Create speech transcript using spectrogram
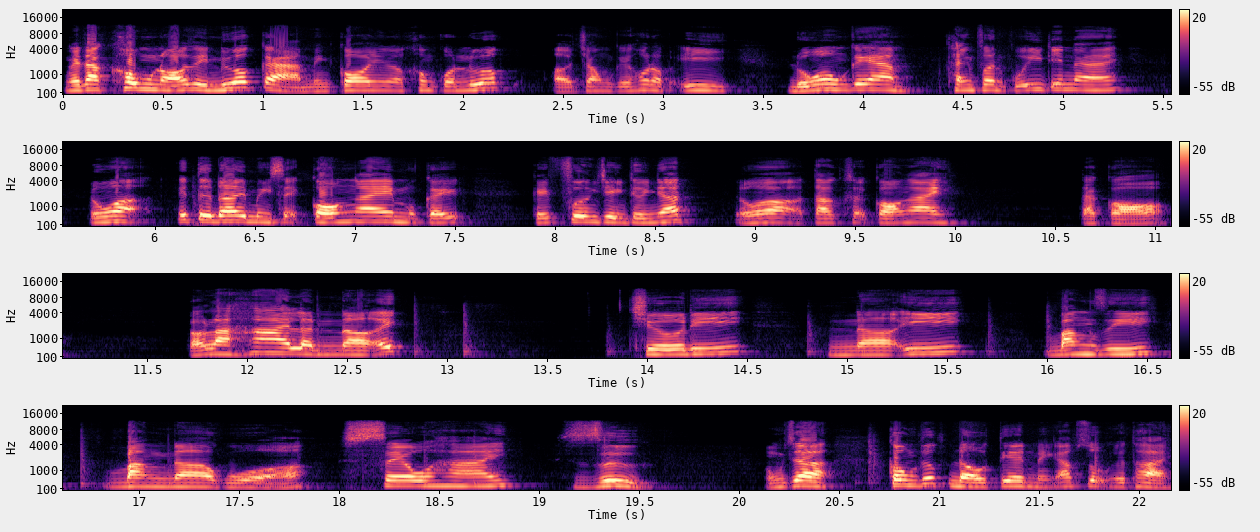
Người ta không nói gì nước cả, mình coi như là không có nước ở trong cái hỗn hợp Y. Đúng không các em? Thành phần của Y thế này. Đúng không ạ? Thế từ đây mình sẽ có ngay một cái cái phương trình thứ nhất. Đúng không ạ? Ta sẽ có ngay. Ta có đó là hai lần nx trừ đi ni bằng gì? Bằng n của CO2 dư. Đúng chưa? Công thức đầu tiên mình áp dụng cho thầy.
